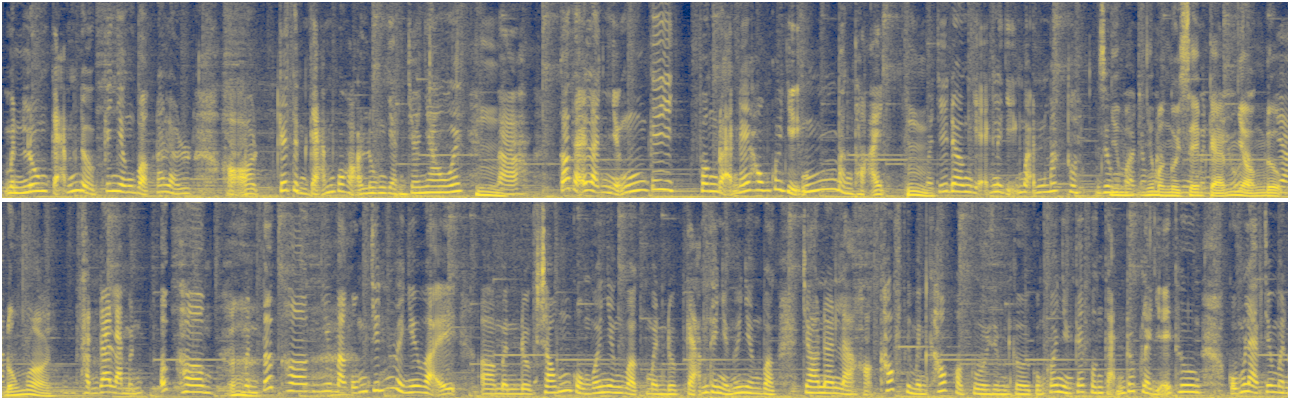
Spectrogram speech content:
mình luôn cảm được cái nhân vật đó là họ cái tình cảm của họ luôn dành cho nhau ấy. Ừ. và có thể là những cái phân đoạn đấy không có diễn bằng thoại Ừ. mà chỉ đơn giản là diễn bằng ánh mắt thôi. Zoom nhưng trong nhưng mà người xem cảm nhận được Dạ. đúng rồi. Thành ra là mình ức hơn mình tức hơn nhưng mà cũng chính vì như vậy ờ, mình được sống cùng với nhân vật mình được cảm theo những cái nhân vật. Cho nên là họ khóc thì mình khóc họ cười thì mình cười. Cũng có những cái phân cảnh rất là dễ thương cũng làm cho mình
